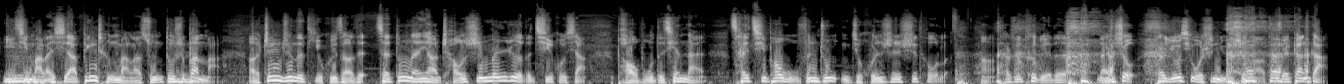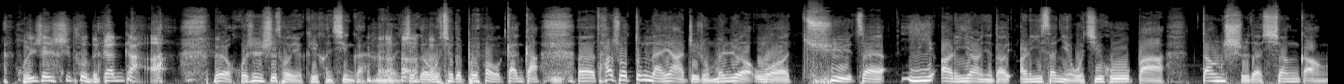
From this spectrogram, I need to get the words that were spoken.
以及马来西亚槟城马拉松，都是半马啊，真正的体会到在在东南亚潮湿闷热的气候下跑步的艰难，才起跑五分钟你就浑身湿透了啊！他说特别的难受，他说尤其我是女生啊，特别尴尬，浑身湿透的尴尬啊。没有浑身湿透也可以很性感，没有这个，我觉得不要我尴尬。呃，他说东南亚这种闷热，我去在一二零一二年到二零一三年，我几乎把当时的香港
